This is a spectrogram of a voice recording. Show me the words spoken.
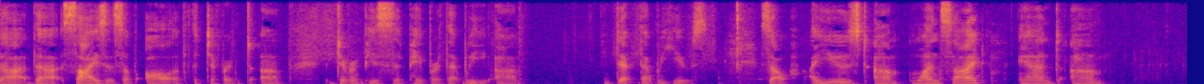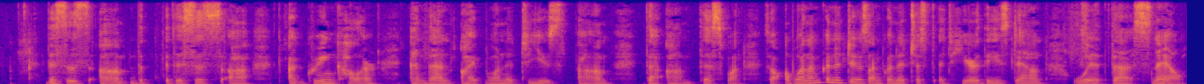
uh, the sizes of all of the different uh, different pieces of paper that we um, that we use. So I used um, one side, and um, this is um, the this is uh, a green color, and then I wanted to use um, the um, this one. So what I'm going to do is I'm going to just adhere these down with the snail.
